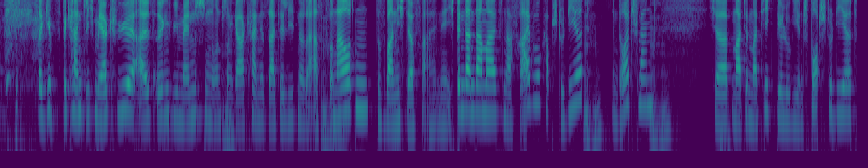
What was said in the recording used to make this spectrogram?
da gibt es bekanntlich mehr Kühe als irgendwie Menschen und schon gar keine Satelliten oder Astronauten. Mhm. Das war nicht der Fall. Nee. Ich bin dann damals nach Freiburg, habe studiert mhm. in Deutschland. Mhm. Ich habe Mathematik, Biologie und Sport studiert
